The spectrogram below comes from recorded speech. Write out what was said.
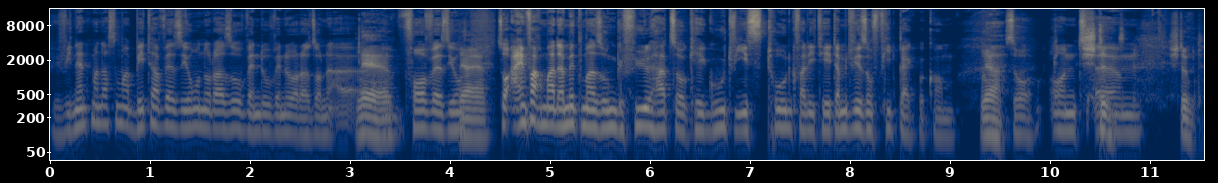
wie nennt man das nochmal, Beta-Version oder so, wenn du, wenn du oder so eine äh, Ja, ja. Vorversion, Ja, so einfach mal, damit man so ein Gefühl hat, so okay, gut, wie ist Tonqualität, damit wir so Feedback bekommen. Ja, So und Stimmt. Ähm, stimmt.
